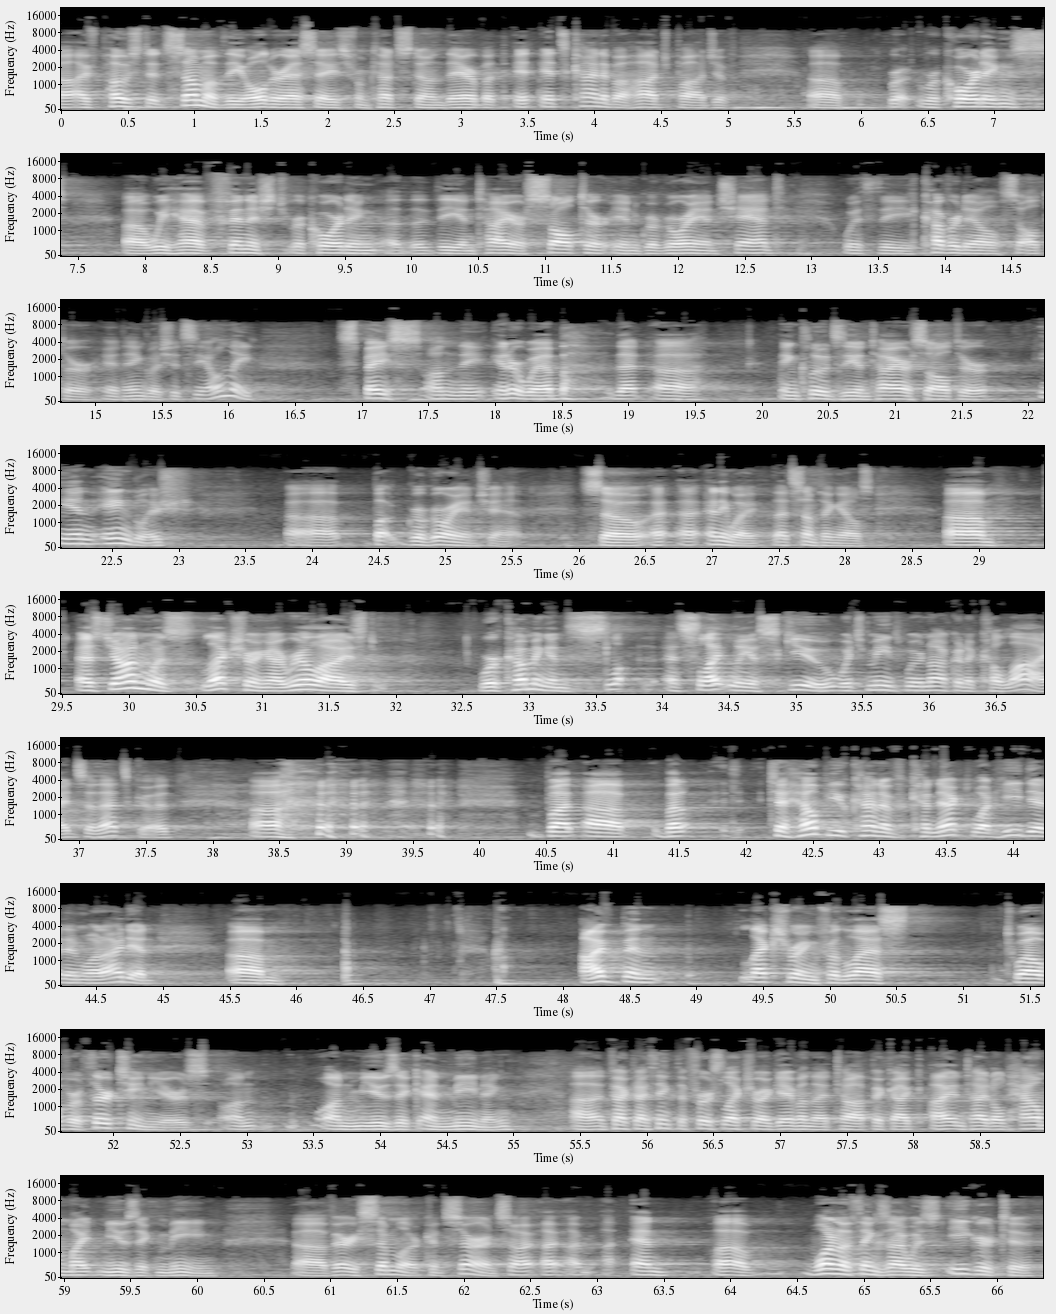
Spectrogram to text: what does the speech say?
uh, I've posted some of the older essays from Touchstone there, but it, it's kind of a hodgepodge of uh, re- recordings. Uh, we have finished recording uh, the, the, entire Psalter in Gregorian chant with the Coverdale Psalter in English. It's the only space on the interweb that uh, includes the entire Psalter in English, uh, but Gregorian chant. So, uh, uh, anyway, that's something else. Um, as John was lecturing, I realized we're coming in sl- slightly askew, which means we're not going to collide, so that's good. Uh, but, uh, but to help you kind of connect what he did and what I did, um, I've been lecturing for the last 12 or 13 years on, on music and meaning. Uh, in fact, I think the first lecture I gave on that topic, I, I entitled "How Might Music Mean." Uh, very similar concern. So, I, I, and uh, one of the things I was eager to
